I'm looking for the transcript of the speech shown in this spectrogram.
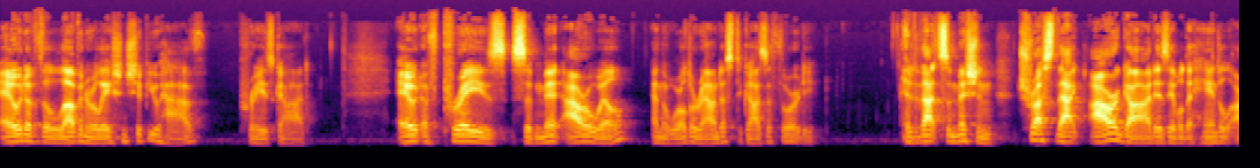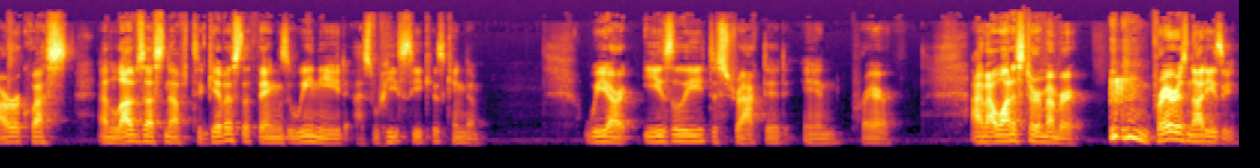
out of the love and relationship you have, praise God. Out of praise, submit our will and the world around us to God's authority. And to that submission, trust that our God is able to handle our requests and loves us enough to give us the things we need as we seek his kingdom. We are easily distracted in prayer. And I want us to remember prayer is not easy,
